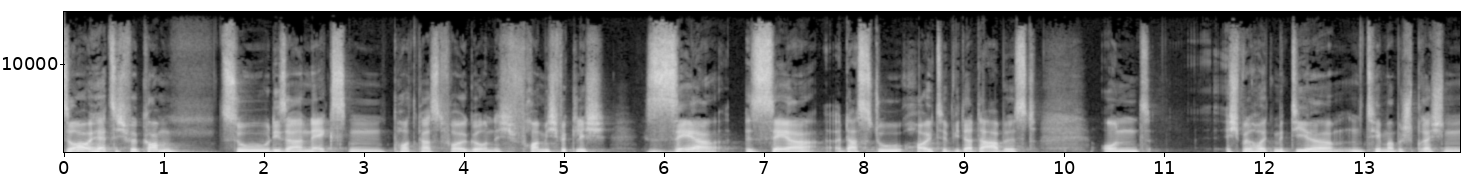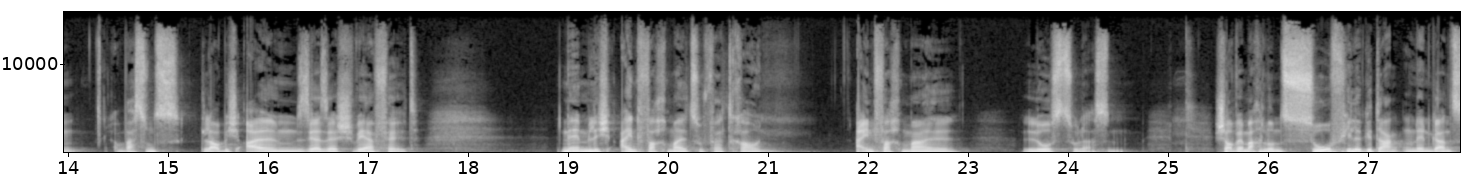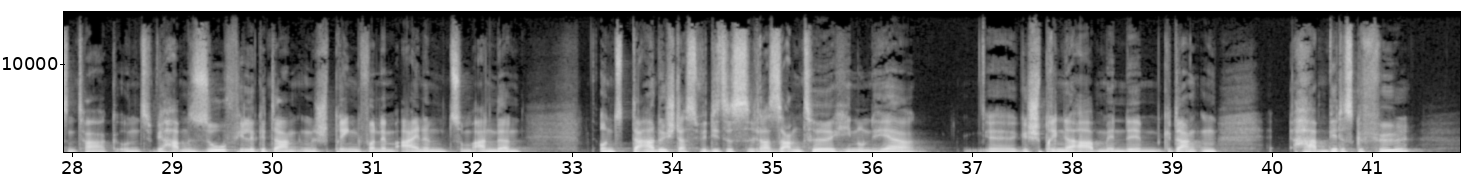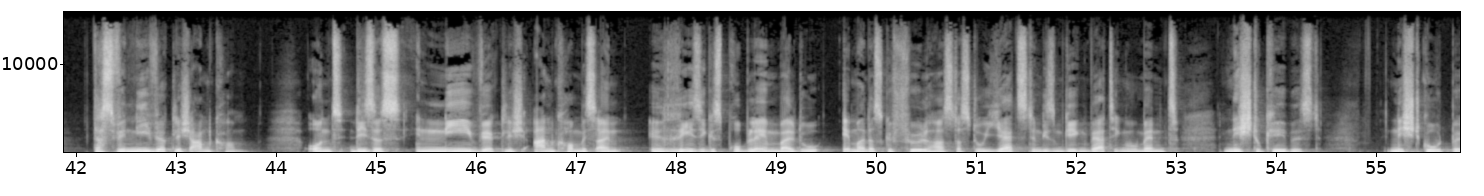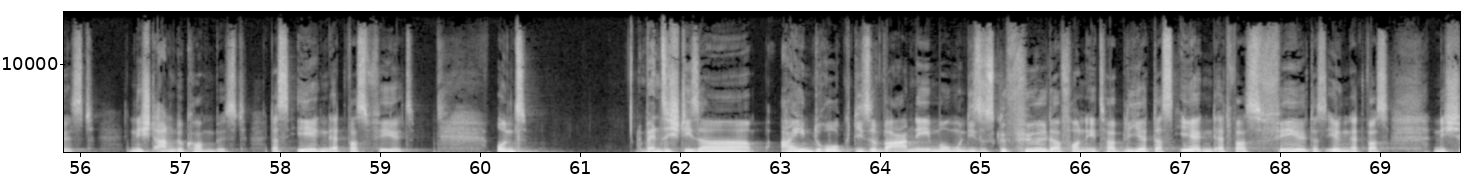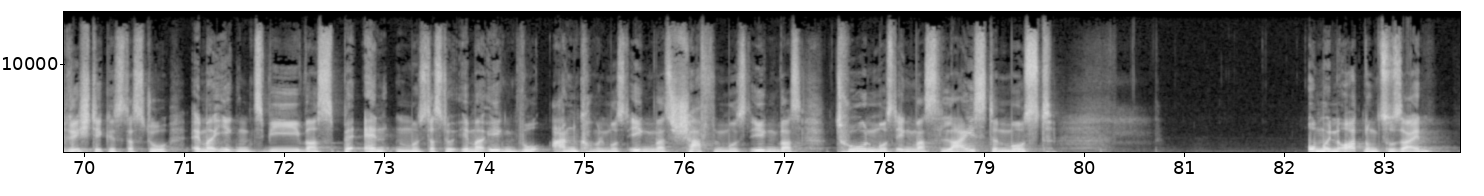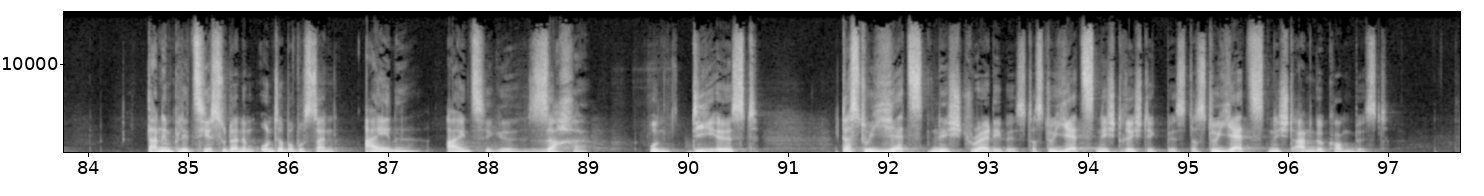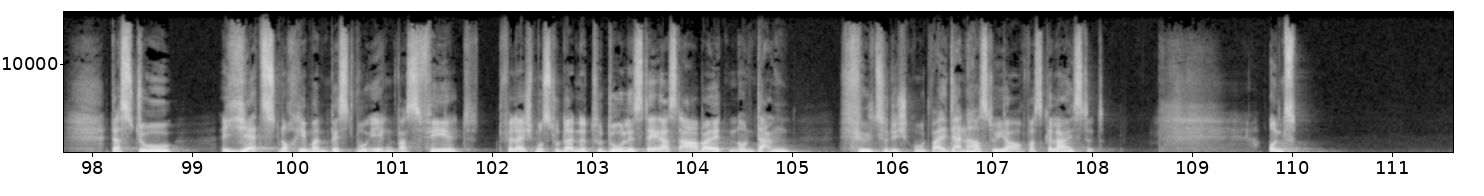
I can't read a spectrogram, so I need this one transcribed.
So, herzlich willkommen zu dieser nächsten Podcast-Folge und ich freue mich wirklich sehr, sehr, dass du heute wieder da bist. Und ich will heute mit dir ein Thema besprechen, was uns, glaube ich, allen sehr, sehr schwer fällt. Nämlich einfach mal zu vertrauen. Einfach mal loszulassen. Schau, wir machen uns so viele Gedanken den ganzen Tag und wir haben so viele Gedanken, springen von dem einen zum anderen. Und dadurch, dass wir dieses rasante Hin und Her äh, Gespringe haben in dem Gedanken, haben wir das Gefühl, dass wir nie wirklich ankommen. Und dieses nie wirklich ankommen ist ein riesiges Problem, weil du immer das Gefühl hast, dass du jetzt in diesem gegenwärtigen Moment nicht okay bist nicht gut bist, nicht angekommen bist, dass irgendetwas fehlt. Und wenn sich dieser Eindruck, diese Wahrnehmung und dieses Gefühl davon etabliert, dass irgendetwas fehlt, dass irgendetwas nicht richtig ist, dass du immer irgendwie was beenden musst, dass du immer irgendwo ankommen musst, irgendwas schaffen musst, irgendwas tun musst, irgendwas leisten musst, um in Ordnung zu sein, dann implizierst du deinem Unterbewusstsein eine einzige Sache. Und die ist, dass du jetzt nicht ready bist, dass du jetzt nicht richtig bist, dass du jetzt nicht angekommen bist, dass du jetzt noch jemand bist, wo irgendwas fehlt. Vielleicht musst du deine To-Do-Liste erst arbeiten und dann fühlst du dich gut, weil dann hast du ja auch was geleistet. Und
